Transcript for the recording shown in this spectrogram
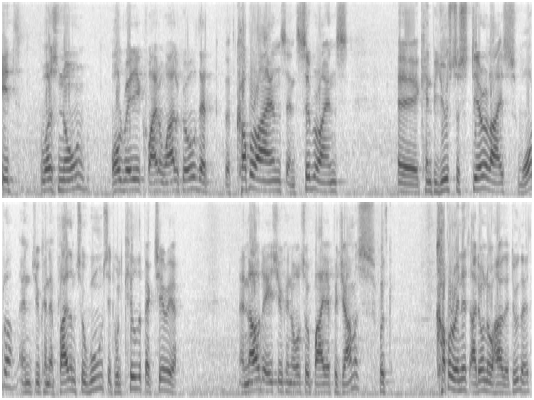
it was known already quite a while ago that, that copper ions and silver ions uh, can be used to sterilize water and you can apply them to wounds. It will kill the bacteria. And nowadays you can also buy a pajamas with copper in it. I don't know how they do that,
